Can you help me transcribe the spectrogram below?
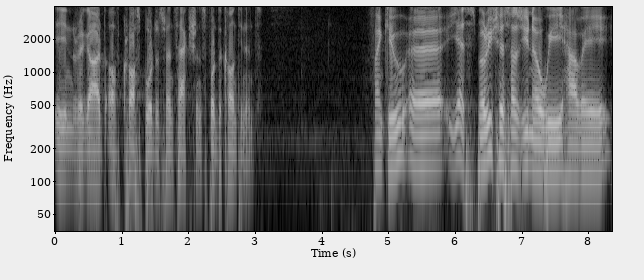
in regard of cross-border transactions for the continent? Thank you. Uh, yes, Mauritius, as you know, we have a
